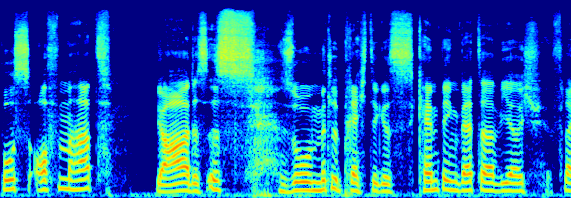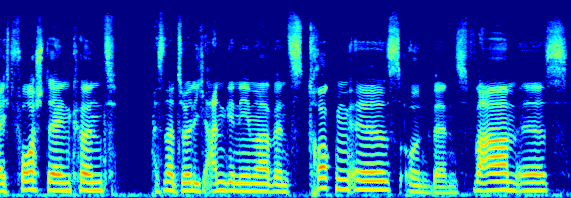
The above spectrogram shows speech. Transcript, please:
Bus offen hat. Ja, das ist so mittelprächtiges Campingwetter, wie ihr euch vielleicht vorstellen könnt. Ist natürlich angenehmer, wenn es trocken ist und wenn es warm ist.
